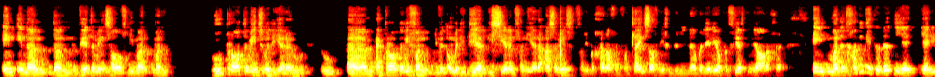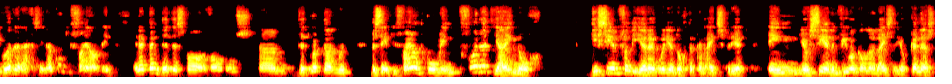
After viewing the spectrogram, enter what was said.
en en dan dan weet 'n mens half nie maar maar hoe praat 'n mens oor die Here? Hoe hoe ehm um, ek praat nou nie van jy weet om met die deur die seëning van die Here as 'n mens van die begin af en van kleins af nie gedoen nie. Nou wil jy nie op 'n 14-jarige en maar dit gaan nie net oor dit nie. Jy jy die woorde reg gesê. Nou kom die vyand en en ek dink dit is waar waar ons ehm um, dit ook dan moet besef die vyand kom en voordat jy nog die seën van die Here oor jou dogter kan uitspreek en jou seun en wie ook al nou luister jou kinders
